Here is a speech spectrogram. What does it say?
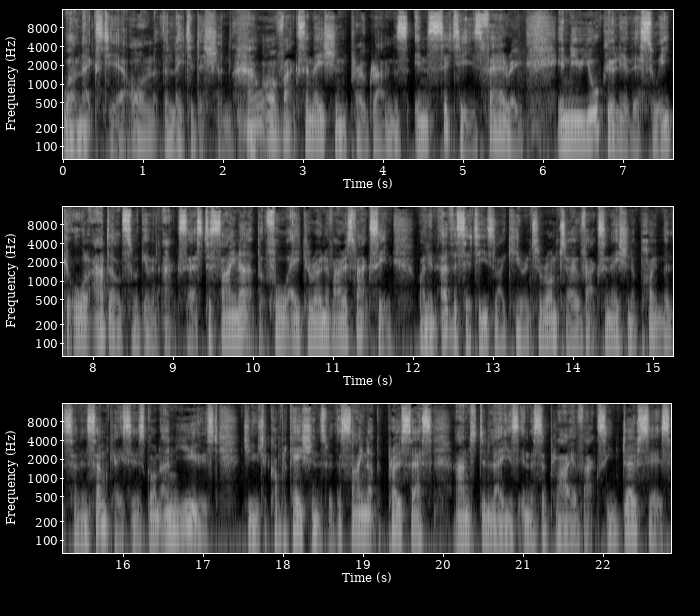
Well, next here on the late edition, how are vaccination programs in cities faring? In New York earlier this week, all adults were given access to sign up for a coronavirus vaccine, while in other cities, like here in Toronto, vaccination appointments have in some cases gone unused due to complications with the sign up process and delays in the supply of vaccine doses.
